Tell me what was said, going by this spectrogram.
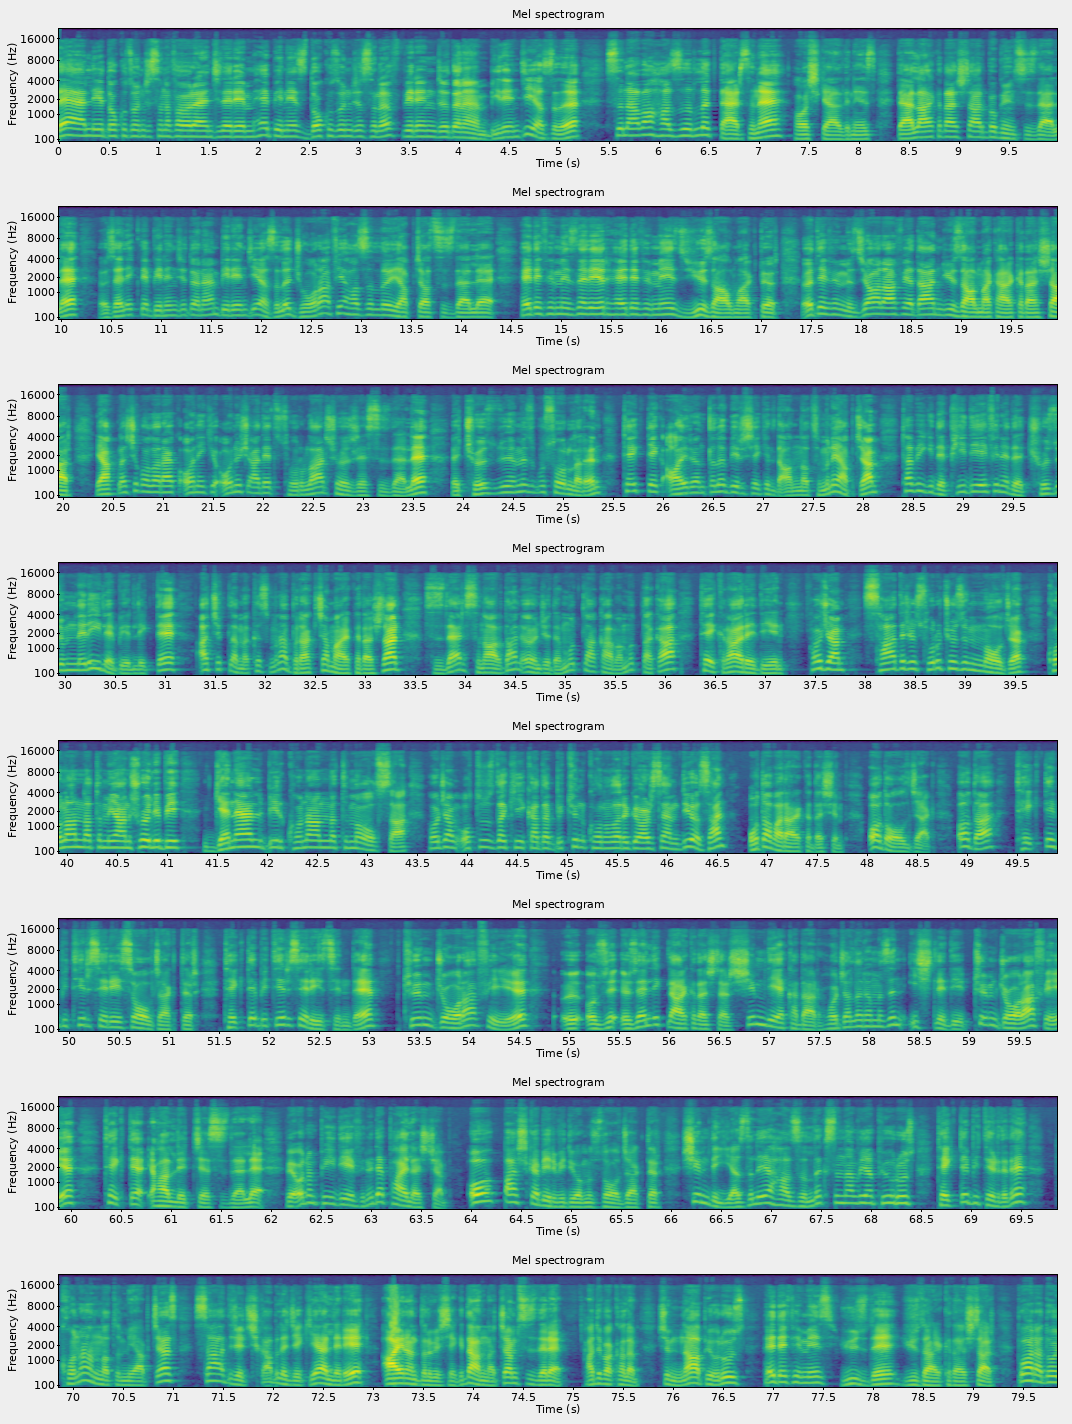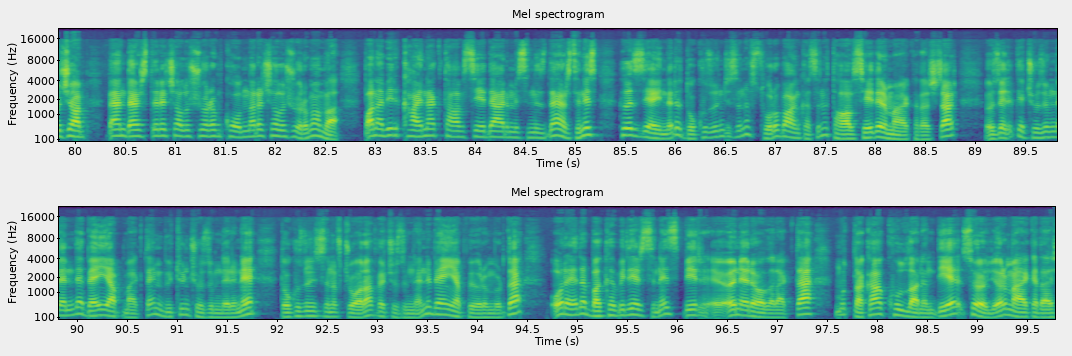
Değerli 9. sınıf öğrencilerim, hepiniz 9. sınıf 1. dönem 1. yazılı sınava hazırlık dersine hoş geldiniz. Değerli arkadaşlar bugün sizlerle özellikle 1. dönem 1. yazılı coğrafya hazırlığı yapacağız sizlerle. Hedefimiz nedir? Hedefimiz 100 almaktır. Ödevimiz coğrafyadan 100 almak arkadaşlar. Yaklaşık olarak 12-13 adet sorular çözeceğiz sizlerle ve çözdüğümüz bu soruların tek tek ayrıntılı bir şekilde anlatımını yapacağım. Tabii ki de PDF'ini de çözümleriyle birlikte açıklama kısmına bırakacağım arkadaşlar. Sizler sınavdan önce de mutlaka ama mutlaka tekrar edin. Hocam sadece soru çözümü mü olacak? Konu anlatımı yani şöyle bir genel bir konu anlatımı olsa hocam 30 dakikada bütün konuları görsem diyorsan o da var arkadaşım. O da olacak. O da Tekte Bitir serisi olacaktır. Tekte Bitir serisinde tüm coğrafyayı öze- özellikle arkadaşlar şimdiye kadar hocalarımızın işlediği tüm coğrafyayı tek de halledeceğiz sizlerle ve onun PDF'ini de paylaşacağım. O başka bir videomuzda olacaktır. Şimdi yazılıya hazırlık sınavı yapıyoruz. Tekte bitirde de konu anlatımı yapacağız. Sadece çıkabilecek yerleri ayrıntılı bir şekilde anlatacağım sizlere. Hadi bakalım. Şimdi ne yapıyoruz? Hedefimiz %100 arkadaşlar. Bu arada hocam ben derslere çalışıyorum, konulara çalışıyorum ama bana bir kaynak tavsiye eder misiniz derseniz Hız Yayınları 9. sınıf soru bankasını tavsiye ederim arkadaşlar. Özellikle çözümlerini de ben yapmaktayım. Bütün çözümlerini 9. sınıf coğrafya çözümlerini ben yapıyorum burada. Oraya da bakabilirsiniz. Bir e, öneri olarak da mutlaka kullanın diye söylüyorum arkadaşlar.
